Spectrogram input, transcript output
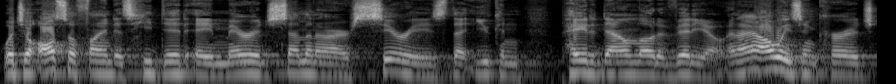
what you'll also find is he did a marriage seminar series that you can pay to download a video. And I always encourage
